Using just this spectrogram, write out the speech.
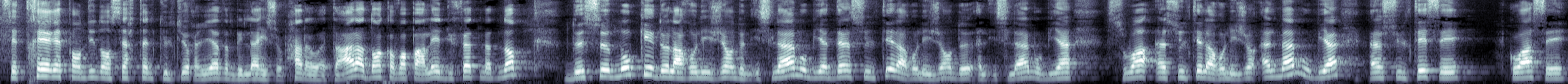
c'est très répandu dans certaines cultures, billahi subhanahu wa ta'ala. Donc, on va parler du fait maintenant de se moquer de la religion de l'islam ou bien d'insulter la religion de l'islam ou bien soit insulter la religion elle-même ou bien insulter ces quoi ces,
